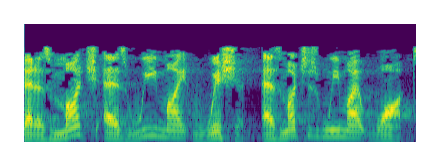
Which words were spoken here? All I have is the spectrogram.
that as much as we might wish it, as much as we might want,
